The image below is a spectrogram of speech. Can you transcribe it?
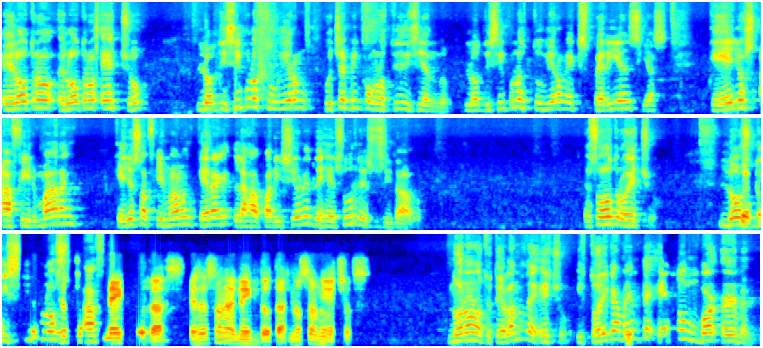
el otro, el otro hecho, los discípulos tuvieron, escuchen bien como lo estoy diciendo, los discípulos tuvieron experiencias que ellos afirmaran, que ellos afirmaban que eran las apariciones de Jesús resucitado. Eso es otro hecho. Los discípulos... Esas son anécdotas, esas son anécdotas, no son hechos. No, no, no, te estoy hablando de hechos. Históricamente, esto es un Bart Ehrman.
